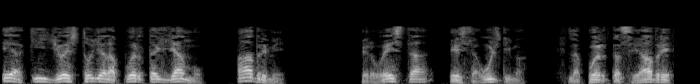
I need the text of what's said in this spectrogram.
He aquí yo estoy a la puerta y llamo, ábreme. Pero esta es la última. La puerta se abre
